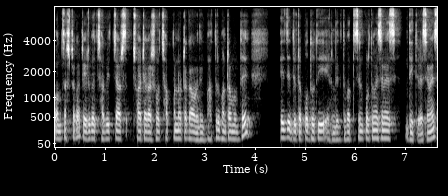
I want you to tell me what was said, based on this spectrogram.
পঞ্চাশ টাকা টেলিটকের সার্ভিস চার্জ ছয় টাকা সহ ছাপ্পান্ন টাকা অনধিক বাহাত্তর ঘণ্টার মধ্যে। এই যে দুটা পদ্ধতি এখানে দেখতে পাচ্ছেন, প্রথম এস এম এস, দ্বিতীয় এস এম এস,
